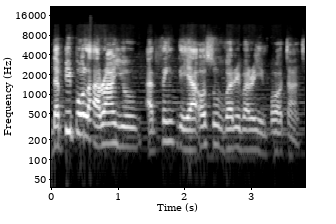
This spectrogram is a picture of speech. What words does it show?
The people around you, I think they are also very, very important.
